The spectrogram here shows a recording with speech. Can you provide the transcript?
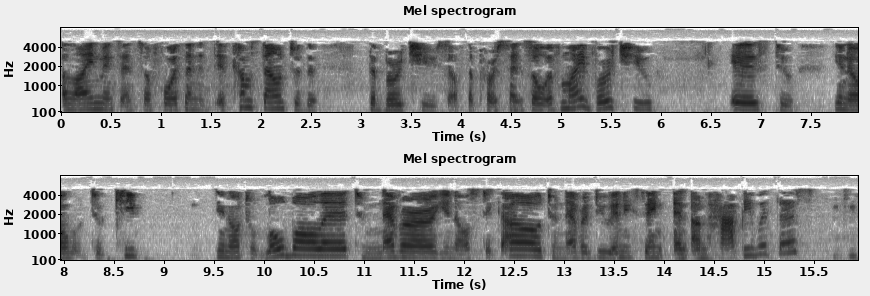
alignment and so forth, and it, it comes down to the the virtues of the person. So if my virtue is to you know to keep you know to lowball it, to never you know stick out, to never do anything, and I'm happy with this. Mhm.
